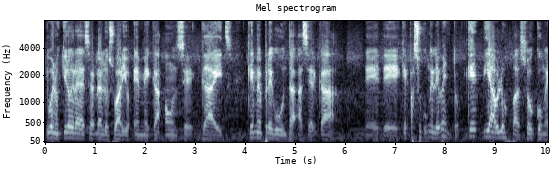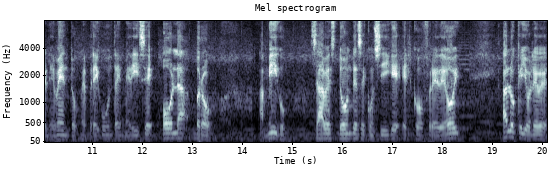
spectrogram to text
Y bueno, quiero agradecerle al usuario MK11 Guides que me pregunta acerca eh, de qué pasó con el evento. ¿Qué diablos pasó con el evento? Me pregunta y me dice, hola bro, amigo, ¿sabes dónde se consigue el cofre de hoy? A lo que yo le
